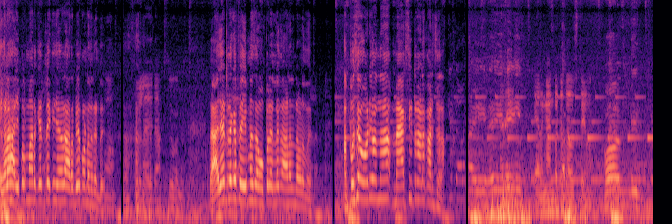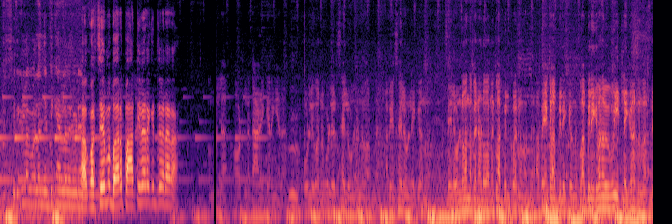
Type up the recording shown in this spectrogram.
നിങ്ങളെ ഹൈപ്പർ മാർക്കറ്റിലേക്ക് ഞാൻ ഒരു അറബിയെ കൊണ്ടുവന്നിട്ടുണ്ട് രാജേട്ടനൊക്കെ ഫേമസ് ആ മൂപ്പരെല്ലാം കാണലുണ്ട് അവിടെ നിന്ന് അപ്പൂസെ ഓടി വന്ന മാക്സി ഇട്ടൊരാളെ കാണിച്ചു തരാം. ഇറങ്ങാൻ പറ്റാത്ത അവസ്ഥയാണ്. ശരിക്കുള്ള പോലെ ഞെട്ടിക്കാനുള്ള പരിപാടി ആ, കുറച്ച് കഴിയുമ്പോ വേറെ പാർട്ടി വേറെ കിട്ടി വരാനാ? പുള്ളി പറഞ്ഞു പുള്ളി ഒരു സലൂണിലുണ്ട് പറഞ്ഞു. അപ്പൊ ഞാൻ സലൂണിലേക്ക് വന്നു. സലൂണിൽ വന്നപ്പോ എന്നോട് പറഞ്ഞു ക്ലബിലേക്ക് വരണം പറഞ്ഞു. അപ്പൊ ഞാൻ ക്ലബിലേക്ക് വന്നു. ക്ലബിലേക്ക് പറഞ്ഞു വീട്ടിലേക്ക് വരണം പറഞ്ഞു.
